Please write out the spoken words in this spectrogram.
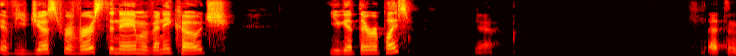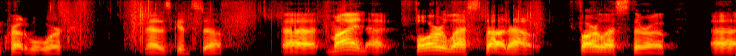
if you just reverse the name of any coach, you get their replacement. Yeah. That's incredible work. That is good stuff. Uh, mine, uh, far less thought out, far less thorough. Uh,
